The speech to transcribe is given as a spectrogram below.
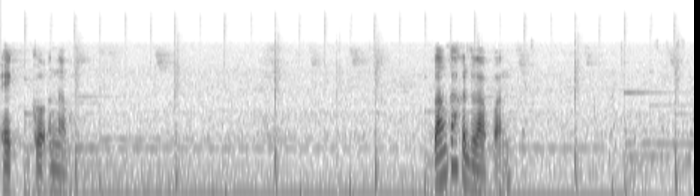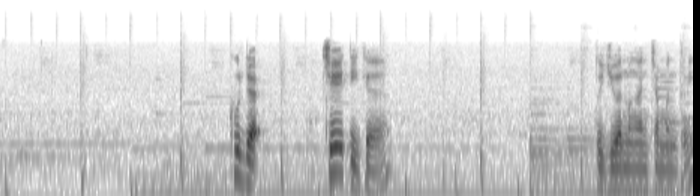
Eko 6 langkah ke-8. Kuda C3 tujuan mengancam menteri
